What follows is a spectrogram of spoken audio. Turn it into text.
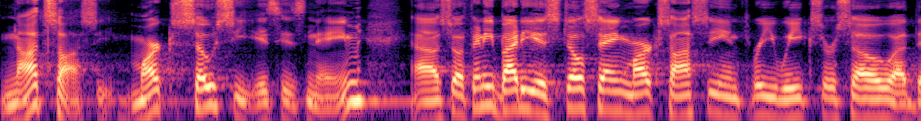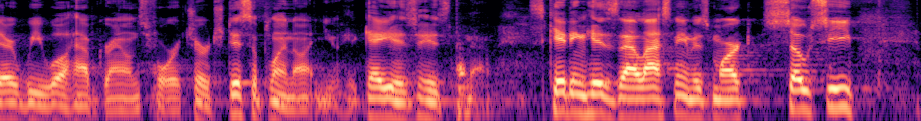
not saucy. Mark Sosi is his name. Uh, so if anybody is still saying Mark Saucy in three weeks or so, uh, there we will have grounds for church discipline on you. Okay, his, his no, just kidding. His uh, last name is Mark Sosi.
